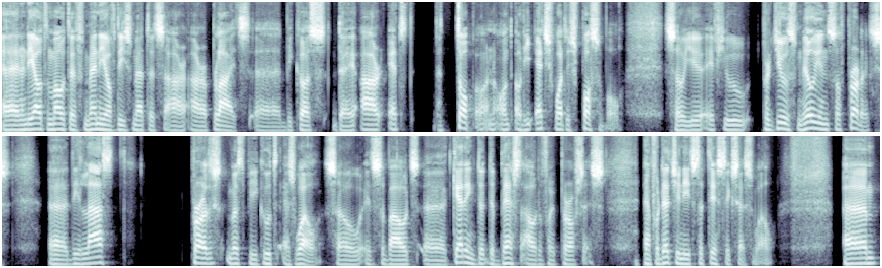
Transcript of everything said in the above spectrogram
And in the automotive, many of these methods are, are applied uh, because they are at the top on, on, on the edge what is possible. So you, if you produce millions of products, uh, the last products must be good as well. So it's about uh, getting the, the best out of a process. And for that, you need statistics as well. Um,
